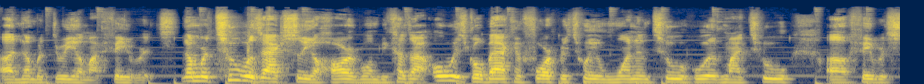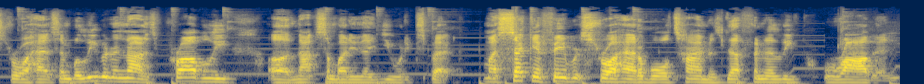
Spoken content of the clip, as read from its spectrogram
uh, number three on my favorites. Number two was actually a hard one because I always go back and forth between one and two, who are my two uh, favorite Straw Hats, and believe it or not, it's probably uh, not somebody that you would expect. My second favorite Straw Hat of all time is definitely Robin.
